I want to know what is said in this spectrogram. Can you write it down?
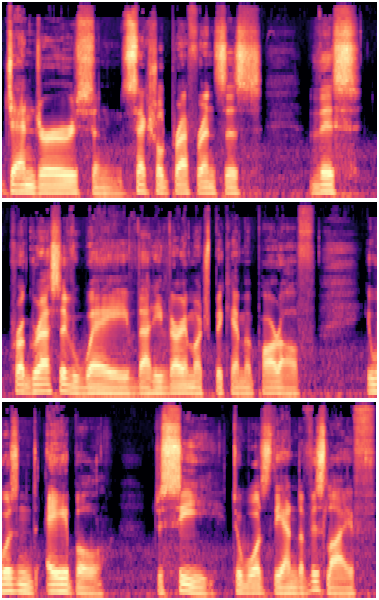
genders and sexual preferences, this progressive wave that he very much became a part of. He wasn't able to see towards the end of his life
